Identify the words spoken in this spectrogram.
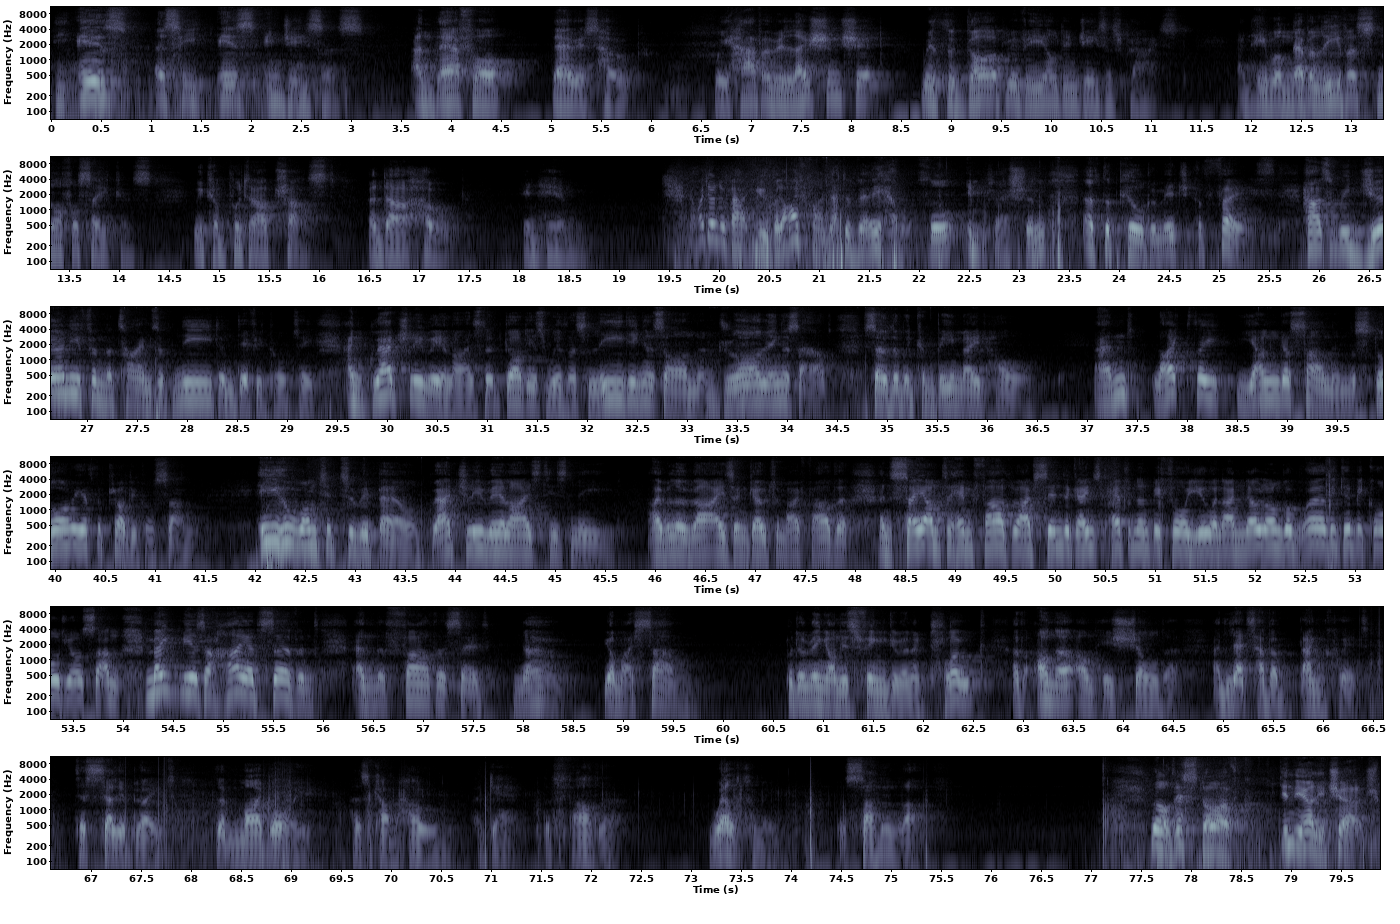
He is as he is in Jesus. And therefore, there is hope. We have a relationship with the God revealed in Jesus Christ and he will never leave us nor forsake us. We can put our trust and our hope in him. Now, I don't know about you, but I find that a very helpful impression of the pilgrimage of faith. As we journey from the times of need and difficulty and gradually realize that God is with us, leading us on and drawing us out so that we can be made whole. And like the younger son in the story of the prodigal son, he who wanted to rebel gradually realized his need. I will arise and go to my father and say unto him, Father, I've sinned against heaven and before you, and I'm no longer worthy to be called your son. Make me as a hired servant. And the father said, No, you're my son. Put a ring on his finger and a cloak of honor on his shoulder, and let's have a banquet to celebrate that my boy has come home again the Father welcoming the Son in love. Well, this story in the early church,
